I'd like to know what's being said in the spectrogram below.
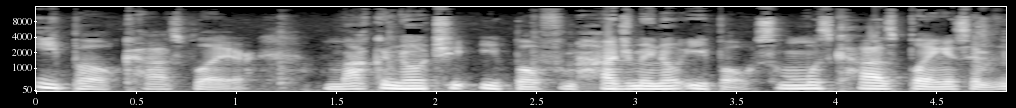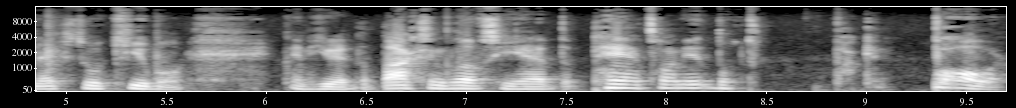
Ippo cosplayer, Makunouchi Ippo from Hajime no Ippo. Someone was cosplaying as him next to a cubone, and he had the boxing gloves, he had the pants on, it looked fucking baller.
